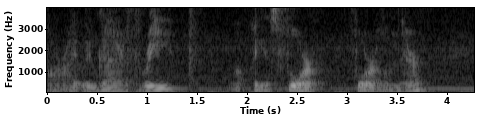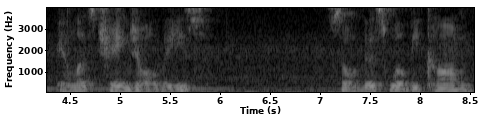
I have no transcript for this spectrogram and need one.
All right, we've got our three, well, I guess four, four of them there. And let's change all these. So this will become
